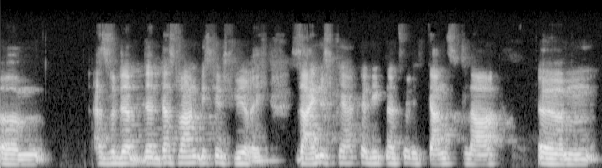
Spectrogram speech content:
ähm, also da, da, das war ein bisschen schwierig. Seine Stärke liegt natürlich ganz klar ähm,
